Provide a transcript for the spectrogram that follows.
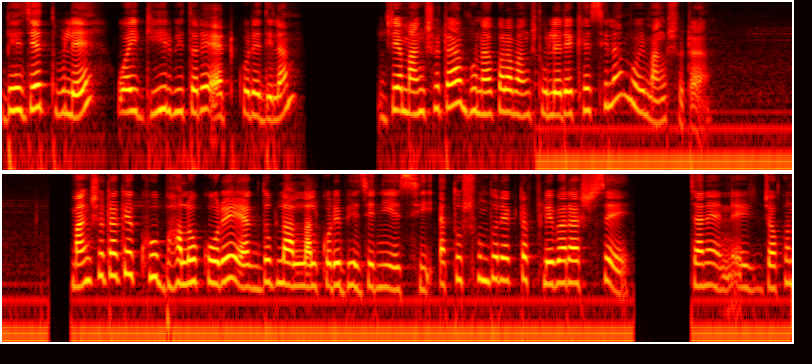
ভেজে তুলে ওই ঘির ভিতরে অ্যাড করে দিলাম। যে মাংসটা ভুনা করা মাংস তুলে রেখেছিলাম, ওই মাংসটা। মাংসটাকে খুব ভালো করে একদম লাল লাল করে ভেজে নিয়েছি। এত সুন্দর একটা ফ্লেভার আসছে। জানেন, এই যখন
